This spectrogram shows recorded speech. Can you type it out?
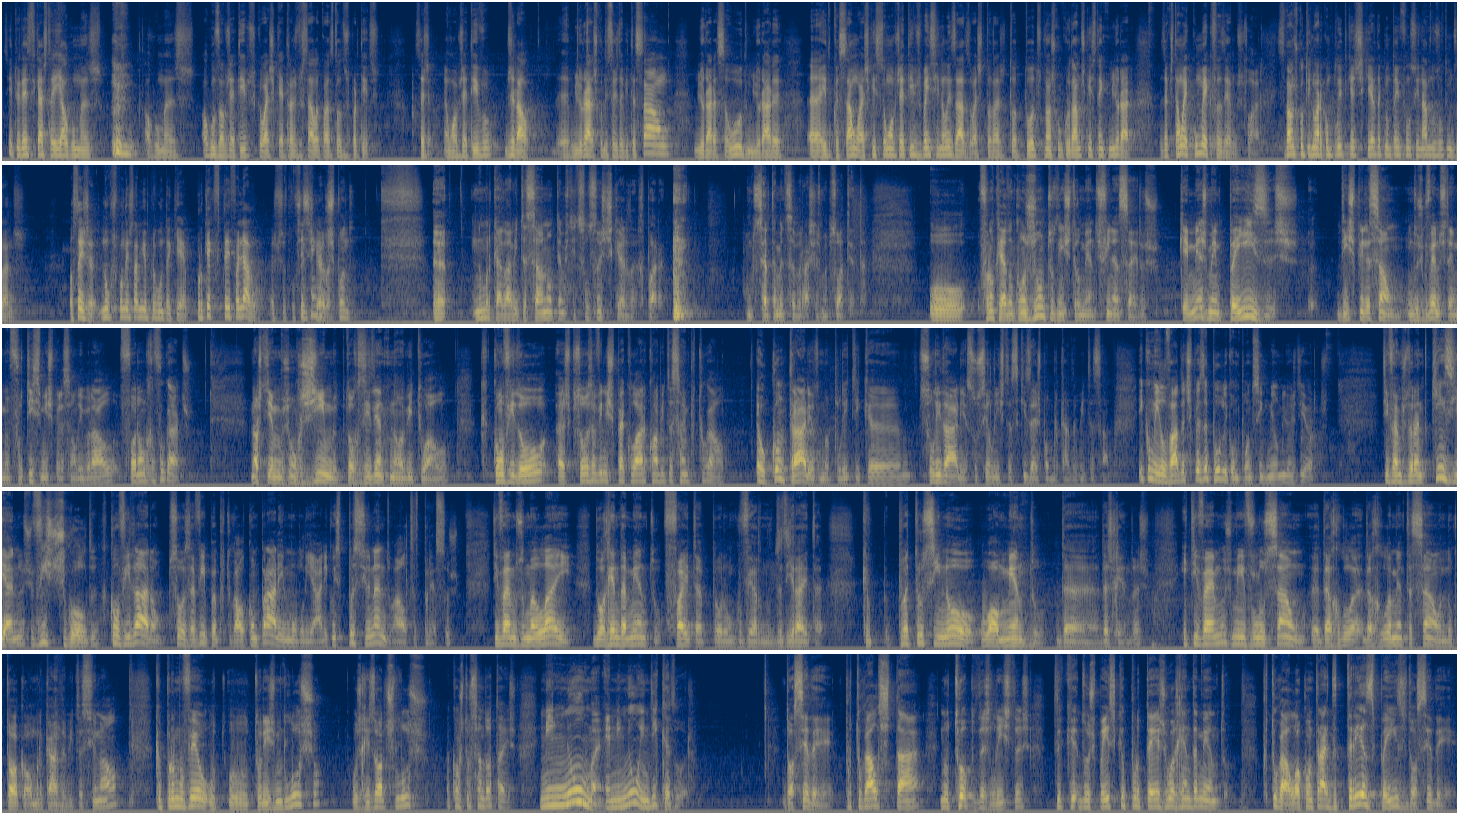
Sim, tu identificaste aí algumas, algumas, alguns objetivos que eu acho que é transversal a quase todos os partidos. Ou seja, é um objetivo geral. Melhorar as condições de habitação, melhorar a saúde, melhorar a educação. Eu acho que isso são objetivos bem sinalizados. Eu acho que todos, todos nós concordamos que isso tem que melhorar. Mas a questão é como é que fazemos. Claro. Se vamos continuar com políticas de esquerda que não têm funcionado nos últimos anos. Ou seja, não respondeste à minha pergunta que é, porquê é que tem falhado as soluções sim, de esquerda? Sim, eu respondo. Uh, no mercado da habitação não temos tido soluções de esquerda. Repara, como certamente saberás, que és uma pessoa atenta. O, foram criados um conjunto de instrumentos financeiros que, é mesmo em países de inspiração, onde os governos têm uma fortíssima inspiração liberal, foram revogados. Nós tínhamos um regime do residente não habitual que convidou as pessoas a virem especular com a habitação em Portugal é o contrário de uma política solidária, socialista, se quiseres, para o mercado de habitação. E com uma elevada despesa pública, 1,5 mil milhões de euros. Tivemos durante 15 anos vistos gold que convidaram pessoas a vir para Portugal comprar imobiliário, e com isso pressionando a alta de preços. Tivemos uma lei do arrendamento feita por um governo de direita que patrocinou o aumento da, das rendas e tivemos uma evolução eh, da, regula da regulamentação no que toca ao mercado habitacional, que promoveu o, o turismo de luxo, os resorts de luxo, a construção de hotéis. Nenhuma, em nenhum indicador da OCDE, Portugal está no topo das listas que, dos países que protege o arrendamento. Portugal, ao contrário de 13 países da OCDE,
